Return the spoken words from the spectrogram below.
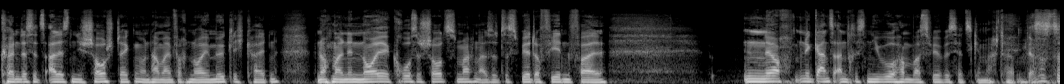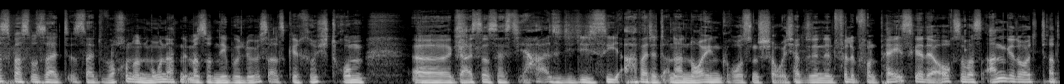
können das jetzt alles in die Show stecken und haben einfach neue Möglichkeiten, nochmal eine neue große Show zu machen. Also das wird auf jeden Fall noch ein ganz anderes Niveau haben, was wir bis jetzt gemacht haben. Das ist das, was so seit, seit Wochen und Monaten immer so nebulös als Gerücht rum äh, geistert. Das heißt, ja, also die DC arbeitet an einer neuen großen Show. Ich hatte den Philipp von Pace hier, der auch sowas angedeutet hat.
